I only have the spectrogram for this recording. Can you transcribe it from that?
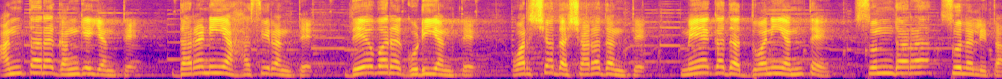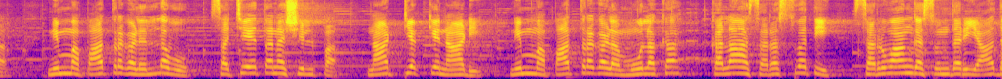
ಅಂತರ ಗಂಗೆಯಂತೆ, ಧರಣಿಯ ಹಸಿರಂತೆ, ದೇವರ ಗುಡಿಯಂತೆ, ವರ್ಷದ ಶರದಂತೆ, ಮೇಘದ ಧ್ವನಿಯಂತೆ ಸುಂದರ ಸುಲಲಿತ. ನಿಮ್ಮ ಪಾತ್ರಗಳೆಲ್ಲವೂ ಸಚೇತನ ಶಿಲ್ಪ, ನಾಟ್ಯಕ್ಕೆ ನಾಡಿ. ನಿಮ್ಮ ಪಾತ್ರಗಳ ಮೂಲಕ ಕಲಾ ಸರಸ್ವತಿ ಸರ್ವಾಂಗ ಸುಂದರಿಯಾದ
